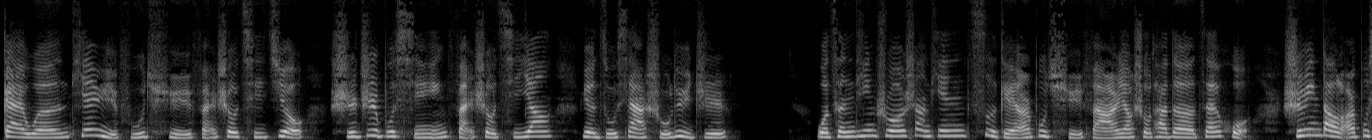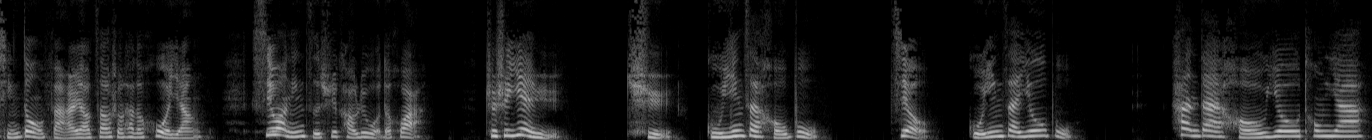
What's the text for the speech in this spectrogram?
盖闻天与福取，反受其咎；时至不行，反受其殃。愿足下熟虑之。我曾听说，上天赐给而不取，反而要受他的灾祸。时运到了而不行动，反而要遭受他的祸殃。希望您仔细考虑我的话。这是谚语。取古音在喉部，就古音在幽部。汉代喉幽通压，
